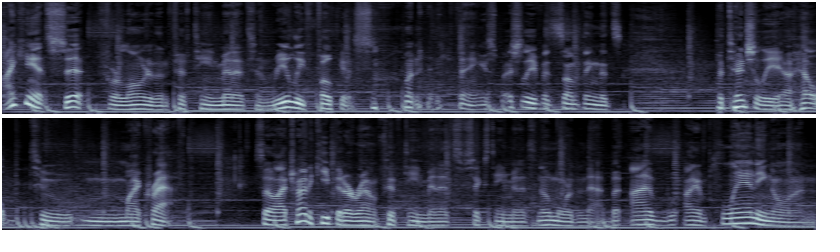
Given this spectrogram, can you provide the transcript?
I can't sit for longer than 15 minutes and really focus on anything, especially if it's something that's potentially a help to my craft. So I try to keep it around 15 minutes, 16 minutes, no more than that. But I, I am planning on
